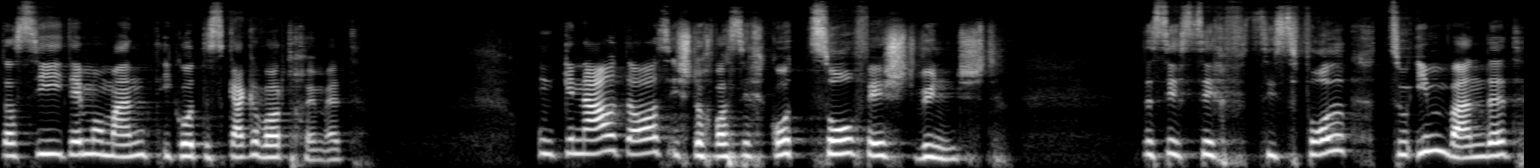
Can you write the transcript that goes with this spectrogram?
dass sie in dem Moment in Gottes Gegenwart kommen. Und genau das ist doch, was sich Gott so fest wünscht. Dass sich, sich sein Volk zu ihm wendet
